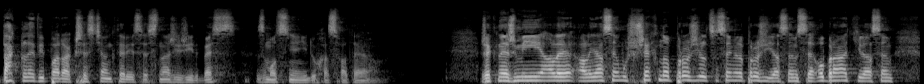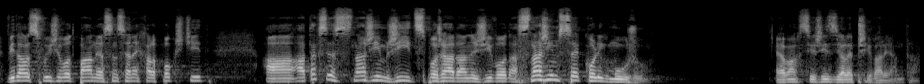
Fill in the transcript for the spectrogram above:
Takhle vypadá křesťan, který se snaží žít bez zmocnění Ducha Svatého. Řekneš mi, ale, ale já jsem už všechno prožil, co jsem měl prožít. Já jsem se obrátil, já jsem vydal svůj život pánu, já jsem se nechal pokštit a, a tak se snažím žít spořádaný život a snažím se, kolik můžu. Já vám chci říct, je lepší varianta.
